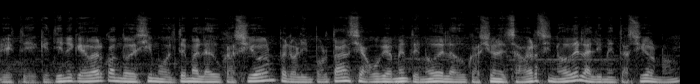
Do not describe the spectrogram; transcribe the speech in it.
Este, que tiene que ver cuando decimos el tema de la educación, pero la importancia, obviamente, no de la educación, el saber, sino de la alimentación, ¿no?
